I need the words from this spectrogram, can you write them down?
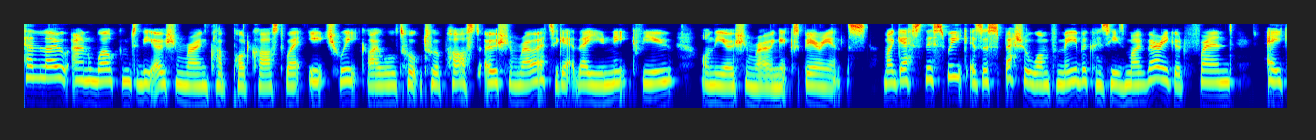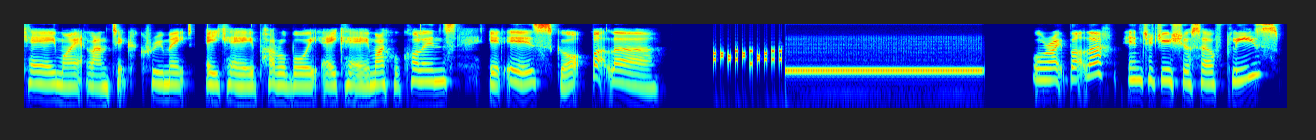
Hello and welcome to the Ocean Rowing Club podcast, where each week I will talk to a past ocean rower to get their unique view on the ocean rowing experience. My guest this week is a special one for me because he's my very good friend, aka my Atlantic crewmate, aka Puddle Boy, aka Michael Collins. It is Scott Butler. All right, Butler, introduce yourself, please.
